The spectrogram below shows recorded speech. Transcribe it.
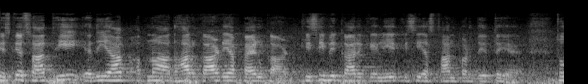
इसके साथ ही यदि आप अपना आधार कार्ड या पैन कार्ड किसी भी कार्य के लिए किसी स्थान पर देते हैं तो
